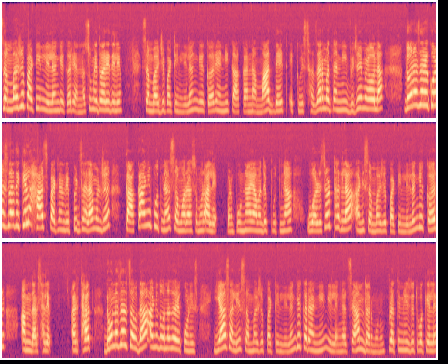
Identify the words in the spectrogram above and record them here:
संभाजी पाटील निलंगेकर यांनाच उमेदवारी दिली. संभाजी पाटील निलंगेकर यांनी काकांना मात देत एकवीस हजार मतांनी विजय मिळवला. दोन हजार एकोणीसला देखील हाच पॅटर्न रिपीट झाला म्हणजे काका आणि पुतण्या समोरासमोर आले. पण पुन्हा यामध्ये पुतण्या वरचढ ठरला आणि संभाजी पाटील निलंगेकर आमदार झाले. अर्थात दोन हजार चौदा आणि दोन हजार एकोणीस या साली संभाजी पाटील निलंगेकरांनी निलंग्याचे आमदार म्हणून प्रतिनिधित्व केले.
